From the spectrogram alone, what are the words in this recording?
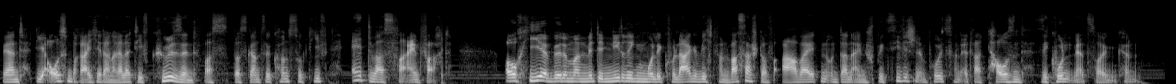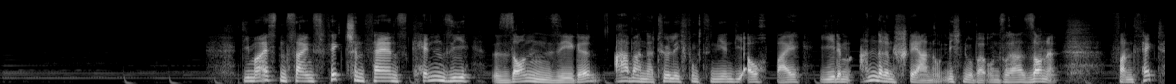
während die Außenbereiche dann relativ kühl sind, was das Ganze konstruktiv etwas vereinfacht. Auch hier würde man mit dem niedrigen Molekulargewicht von Wasserstoff arbeiten und dann einen spezifischen Impuls von etwa 1000 Sekunden erzeugen können. Die meisten Science-Fiction-Fans kennen sie Sonnensegel, aber natürlich funktionieren die auch bei jedem anderen Stern und nicht nur bei unserer Sonne. Fun Fact,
